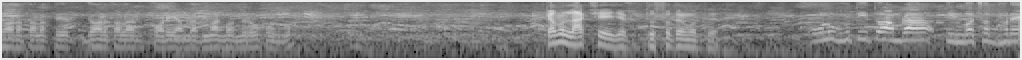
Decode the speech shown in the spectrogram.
জহরতলাতে, জহরতলার পরে আমরা বিমানবন্দরেও করব। কেমন লাগছে এই যে দুস্থদের মধ্যে? অনুভূতি তো আমরা তিন বছর ধরে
